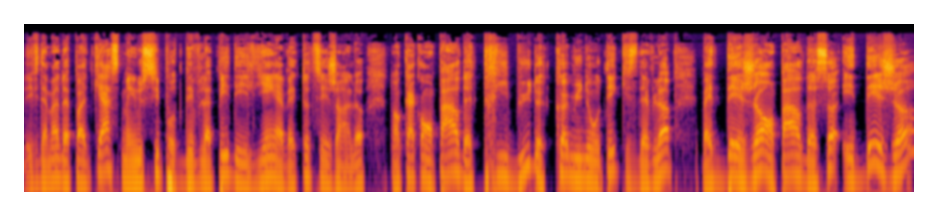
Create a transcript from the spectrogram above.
évidemment, de podcast, mais aussi pour développer des liens avec tous ces gens-là. Donc, quand on parle de tribus, de communautés qui se développent, ben déjà, on parle de ça. Et déjà,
